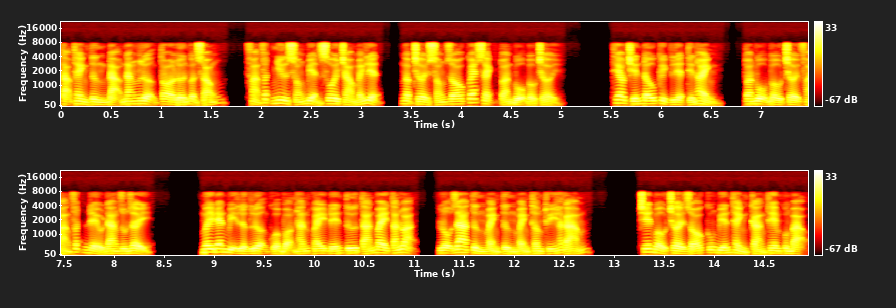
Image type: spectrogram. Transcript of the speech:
tạo thành từng đạo năng lượng to lớn vận sóng, phản phất như sóng biển sôi trào mãnh liệt, ngập trời sóng gió quét sạch toàn bộ bầu trời. Theo chiến đấu kịch liệt tiến hành, toàn bộ bầu trời phảng phất đều đang run dày mây đen bị lực lượng của bọn hắn quay đến tứ tán bay tán loạn, lộ ra từng mảnh từng mảnh thâm thúy hắc ám. Trên bầu trời gió cũng biến thành càng thêm côn bạo,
